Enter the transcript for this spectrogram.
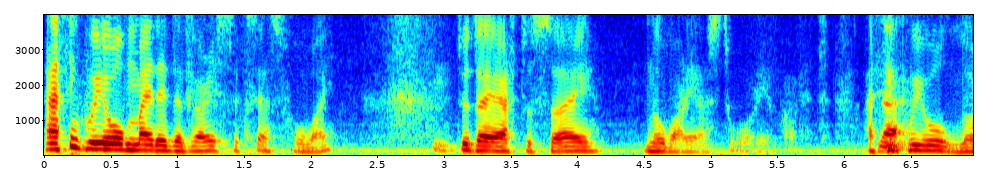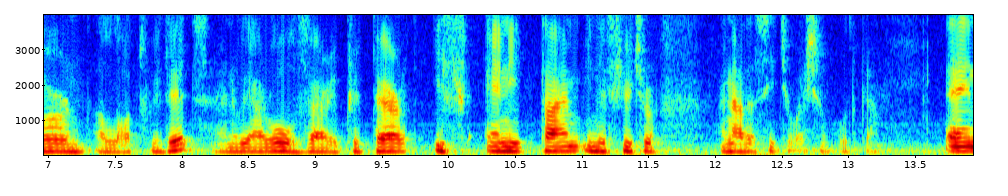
And i think we all made it a very successful way. Mm. today i have to say nobody has to worry about it. I think we all learn a lot with it and we are all very prepared if any time in the future another situation would come. And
